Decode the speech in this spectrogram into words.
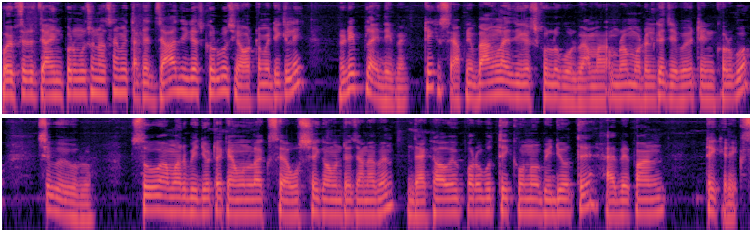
ওয়েবসাইটে যা ইনফরমেশন আছে, আমি তাকে যা জিজ্ঞেস করব, সে অটোমেটিক্যালি রিপ্লাই দেবে। ঠিক আছে? আপনি বাংলায় জিজ্ঞেস করলে বলবে। আমার আমরা মডেলকে যেভাবে ট্রেন করব, সেভাবে বলব। সো আমার ভিডিওটা কেমন লাগছে, অবশ্যই কমেন্টে জানাবেন। দেখা হবে পরবর্তী কোনো ভিডিওতে হ্যাভ এ পান টেক রিক্স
